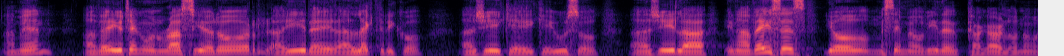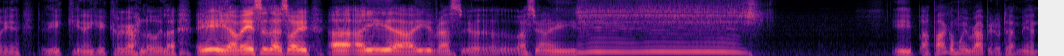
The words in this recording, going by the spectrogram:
Amén. A ver, yo tengo un rociador ahí de eléctrico allí que, que uso allí la, y a veces yo se me olvida cargarlo, ¿no? Y, tienen que cargarlo. Y, a veces soy uh, ahí, ahí, y, y apaga muy rápido también,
